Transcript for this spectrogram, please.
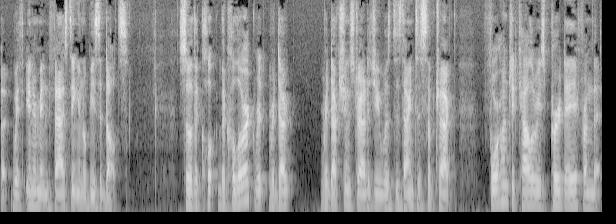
uh, with intermittent fasting in obese adults. So the, the caloric re- redu- reduction strategy was designed to subtract 400 calories per day from the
